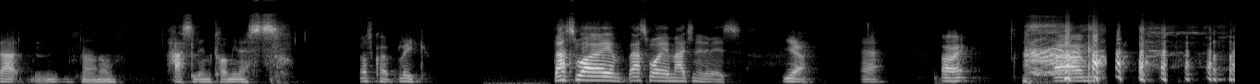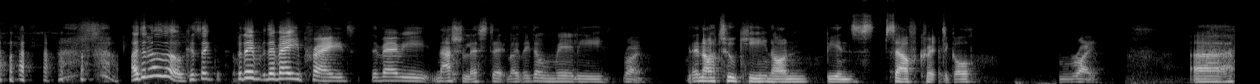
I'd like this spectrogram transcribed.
That I don't know, hassling communists. that's quite bleak. That's why I, that's why I imagine it is. Yeah. Yeah. All right. Um, I don't know though, because like, but they they're very proud. They're very nationalistic. Like they don't really. right. They're not too keen on being self-critical. Right. Uh,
